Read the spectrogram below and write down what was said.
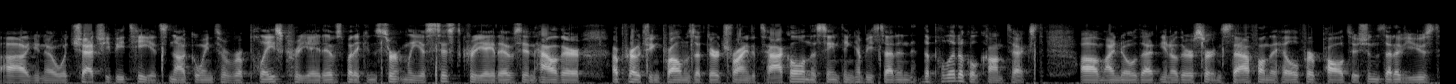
Uh, you know, with ChatGPT, it's not going to replace creatives, but it can certainly assist creatives in how they're approaching problems that they're trying to tackle. And the same thing can be said in the political context. Um, I know that you know there are certain staff on the Hill for politicians that have used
